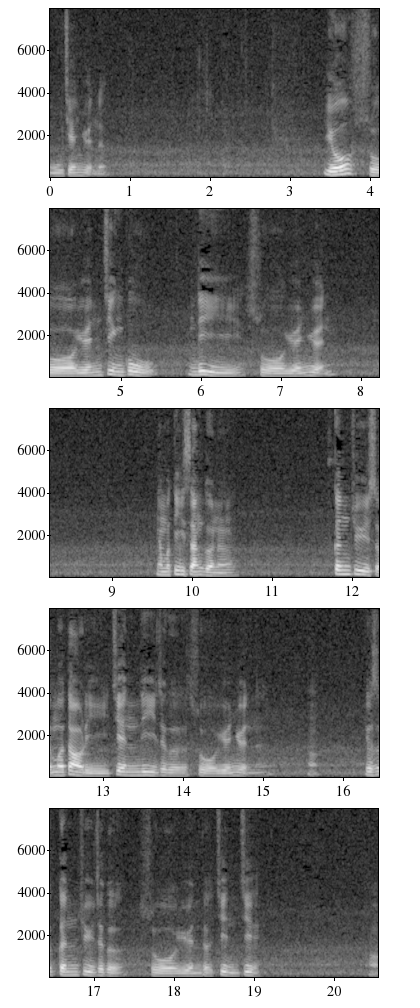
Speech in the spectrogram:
无间缘了。有所缘尽故，立所缘缘。那么第三个呢，根据什么道理建立这个所缘缘呢？啊，就是根据这个所缘的境界。啊，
